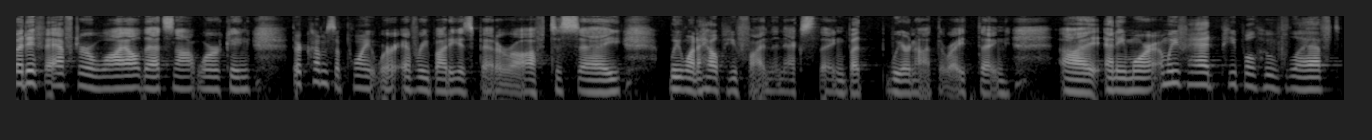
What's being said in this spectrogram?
But if after a while that's not working, there comes a point where everybody is better off to say, we want to help you find the next thing, but we're not the right thing uh, anymore. And we've had people who've left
